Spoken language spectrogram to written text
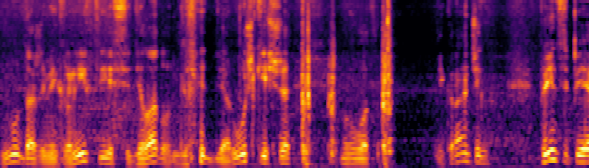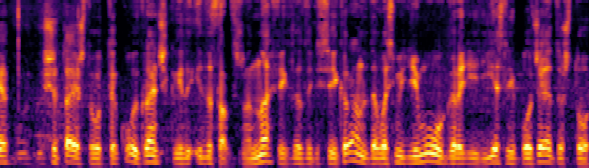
Ну, даже микролифт есть, все дела тут для, для ручки еще. Вот. Экранчик в принципе, я считаю, что вот такого экранчика и, и достаточно. Нафиг вот эти все экраны до 8 дюймовых городить, если получается, что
